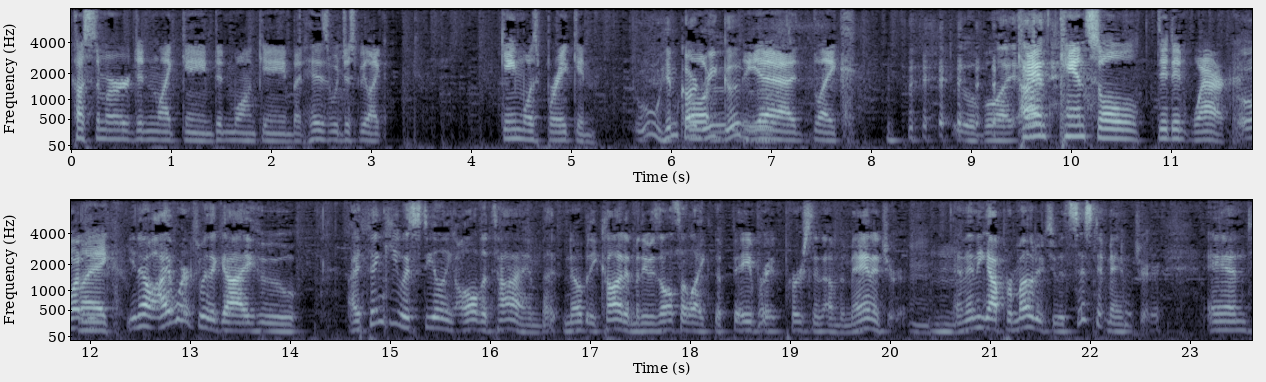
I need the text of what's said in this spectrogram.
customer didn't like game, didn't want game, but his would just be like game was breaking. Ooh, him card read good. Yeah, like Oh boy, can- I- cancel didn't work. What- like you know, I worked with a guy who I think he was stealing all the time, but nobody caught him. But he was also like the favorite person of the manager, and then he got promoted to assistant manager, and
